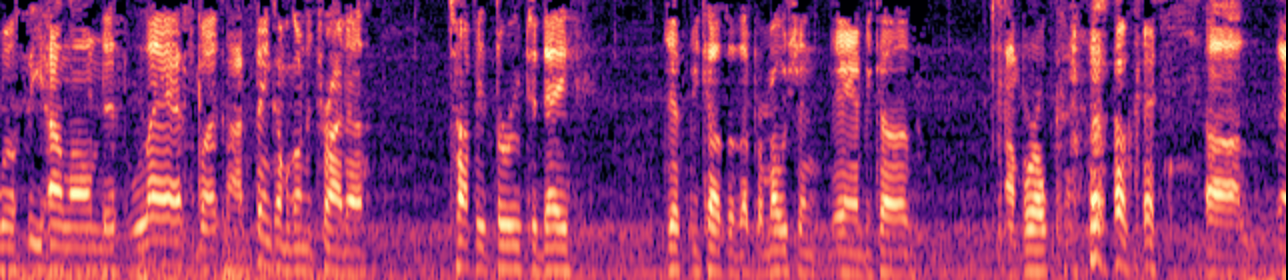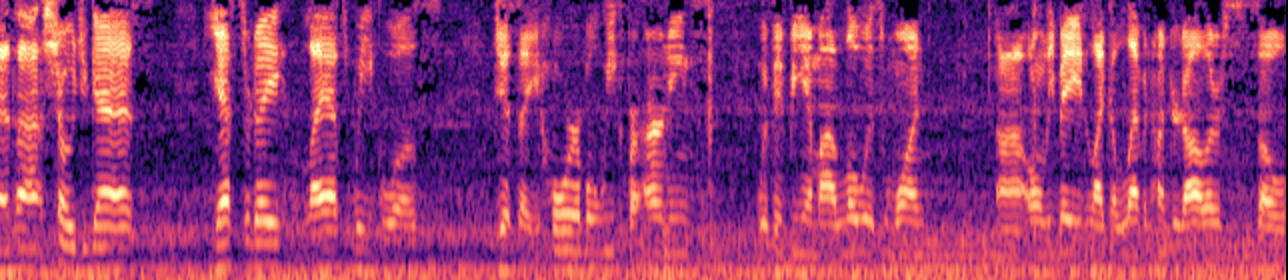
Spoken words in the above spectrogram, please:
we'll see how long this lasts. But I think I'm going to try to tough it through today just because of the promotion and because I'm broke. okay. Uh, as I showed you guys yesterday, last week was just a horrible week for earnings with it being my lowest one. Uh, only made like $1,100. So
